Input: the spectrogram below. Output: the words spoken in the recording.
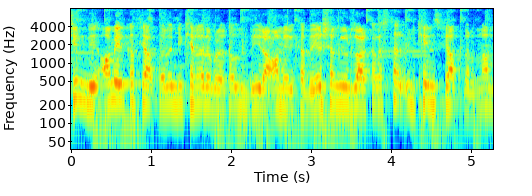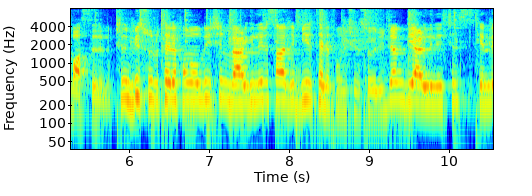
Şimdi Amerika fiyatlarını bir kenara bırakalım. Zira Amerika'da yaşamıyoruz arkadaşlar. Ülkemiz fiyatlarından bahsedelim. Şimdi bir sürü telefon olduğu için vergileri sadece bir telefon için söyleyeceğim. Diğerleri için siz kendi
